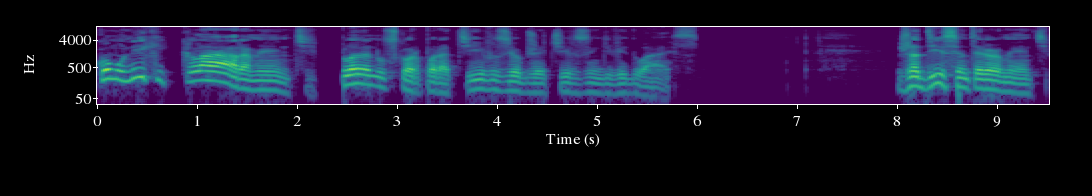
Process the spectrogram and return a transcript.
comunique claramente planos corporativos e objetivos individuais. Já disse anteriormente,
